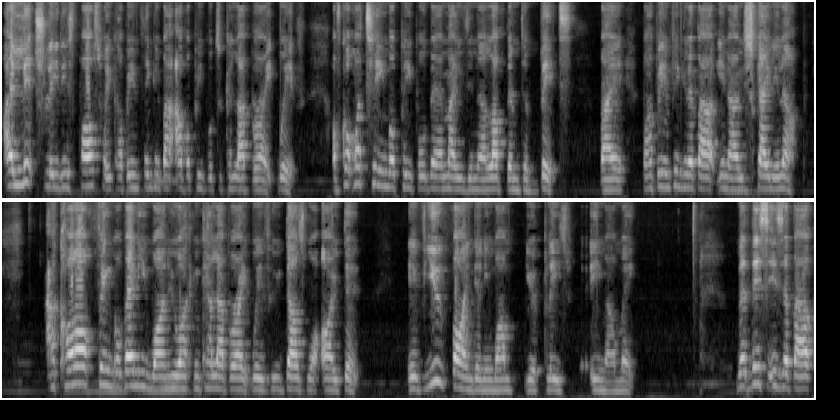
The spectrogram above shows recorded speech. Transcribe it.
I literally this past week I've been thinking about other people to collaborate with. I've got my team of people, they're amazing. I love them to bits, right? But I've been thinking about, you know, scaling up. I can't think of anyone who I can collaborate with who does what I do. If you find anyone, you please email me. But this is about,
